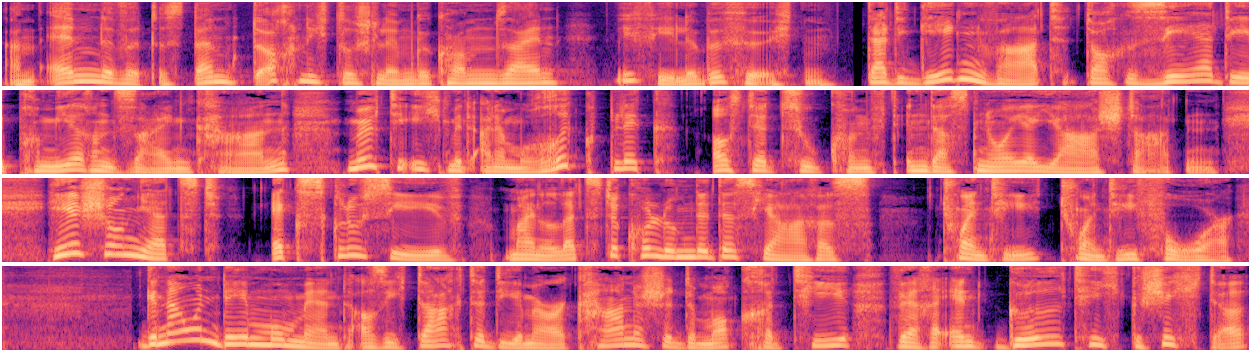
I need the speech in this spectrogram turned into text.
am Ende wird es dann doch nicht so schlimm gekommen sein, wie viele befürchten. Da die Gegenwart doch sehr deprimierend sein kann, möchte ich mit einem Rückblick aus der Zukunft in das neue Jahr starten. Hier schon jetzt, exklusiv, meine letzte Kolumne des Jahres 2024. Genau in dem Moment, als ich dachte, die amerikanische Demokratie wäre endgültig Geschichte,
